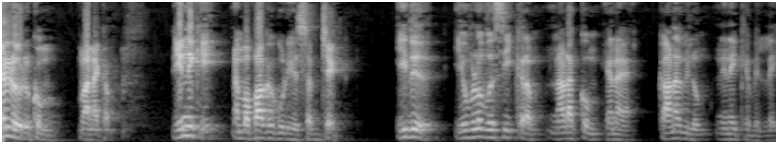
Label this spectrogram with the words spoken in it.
எல்லோருக்கும் வணக்கம். இன்னைக்கு நம்ம பார்க்கக்கூடிய சப்ஜெக்ட் இது எவ்வளவு சீக்கிரம் நடக்கும் என கனவிலும் நினைக்கவில்லை.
